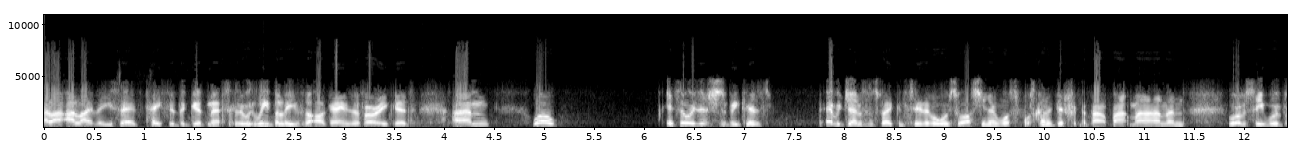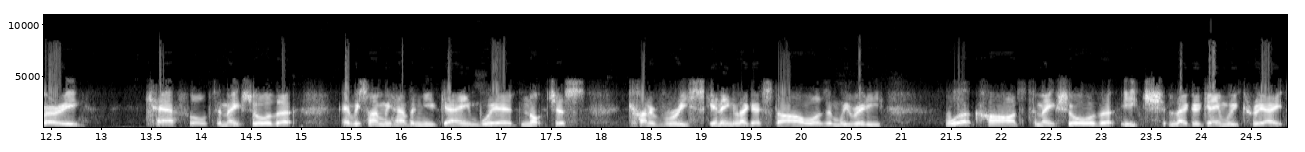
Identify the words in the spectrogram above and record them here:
I, li- I, like that you say it's tasted the goodness because we, we, believe that our games are very good. Um, well, it's always interesting because every journalist I've spoken to, they've always asked, you know, what's what's kind of different about Batman, and we're obviously we're very careful to make sure that every time we have a new game, we're not just kind of reskinning Lego Star Wars, and we really work hard to make sure that each Lego game we create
